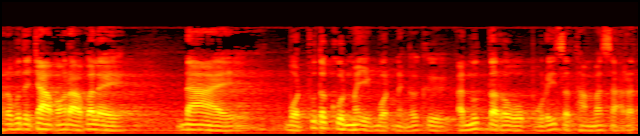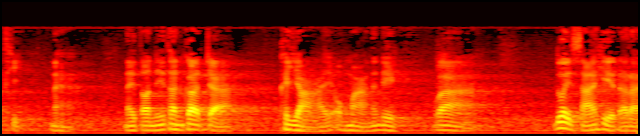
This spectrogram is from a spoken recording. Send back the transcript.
พระพุทธเจ้าของเราก็เลยได้บทพุทธคุณมาอีกบทหนึ่งก็คือ อนุตตโรปุริสธรรมสารถินะในตอนนี้ท่านก็จะขยายออกมานั่นเองว่า ด้วยสาเหตุอะไร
